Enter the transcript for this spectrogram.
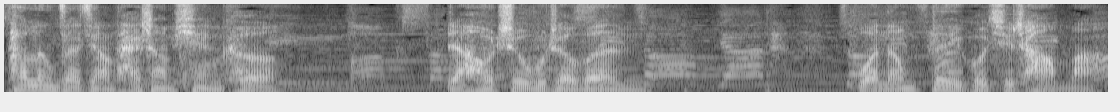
他愣在讲台上片刻，然后支吾着问：“我能背过去唱吗？”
